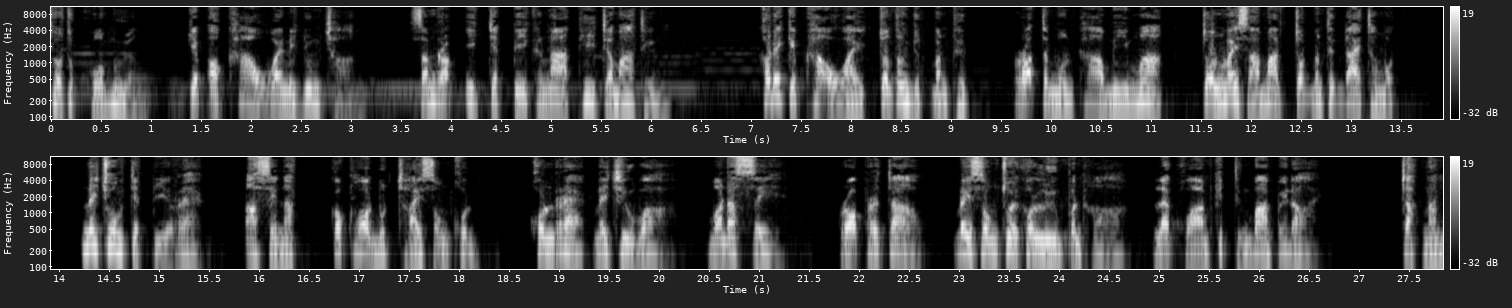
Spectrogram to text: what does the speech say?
ทั่วทุกหัวเมือง เก็บเอาข้าวไว้ในยุ้งฉางสำหรับอีกเจ็ดปีข้างหน้าที่จะมาถึง เขาได้เก็บข้าวเอาไว้จนต้องหยุดบันทึก เพราะจำนวนข้าวมีมาก จนไม่สามารถจดบันทึกได้ทั้งหมด ในช่วงเจ็ดปีแรก อาเซนัต ก็คลอดบุตรชายสองคน คนแรกได้ชื่อว่ามานัสเซ เพราะพระเจ้าได้ทรงช่วยเขาลืมปัญหาและความคิดถึงบ้านไปได้ จากนั้น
